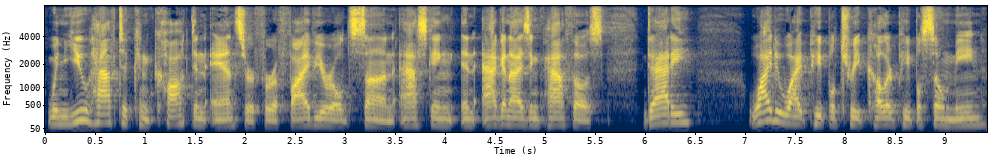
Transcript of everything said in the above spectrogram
When you have to concoct an answer for a five year old son asking in agonizing pathos, Daddy, why do white people treat colored people so mean?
